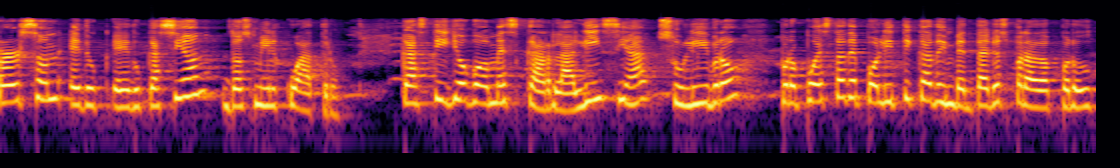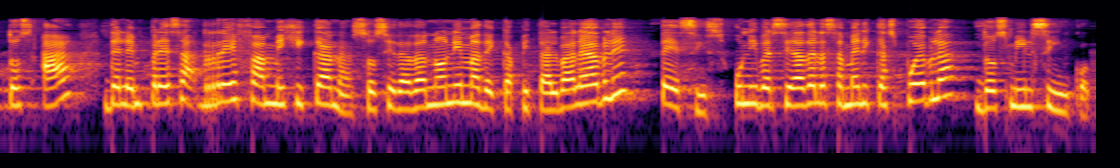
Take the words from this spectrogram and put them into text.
Person Educación 2004. Castillo Gómez Carla Alicia, su libro Propuesta de Política de Inventarios para Productos A de la empresa Refa Mexicana, Sociedad Anónima de Capital Variable, tesis, Universidad de las Américas Puebla, 2005.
